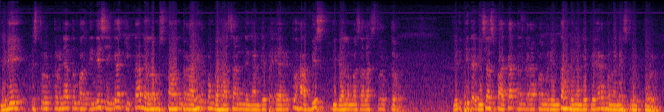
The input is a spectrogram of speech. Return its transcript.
Jadi strukturnya tumpang tindih sehingga kita dalam setahun terakhir pembahasan dengan DPR itu habis di dalam masalah struktur. Jadi tidak bisa sepakat antara pemerintah dengan DPR mengenai struktur.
